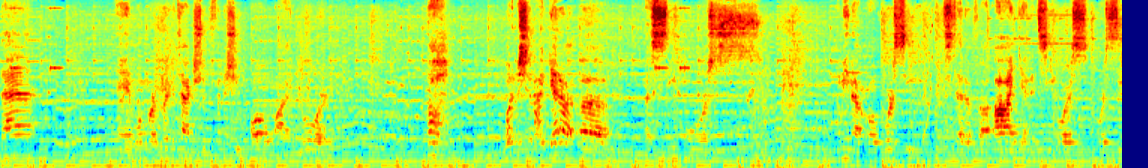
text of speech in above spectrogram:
That. And one more quick attack should finish you. Oh my lord. Oh, what, should I get a, a, a seahorse? I mean a, a horsey instead of, uh, ah, I get it, seahorse, horsey.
